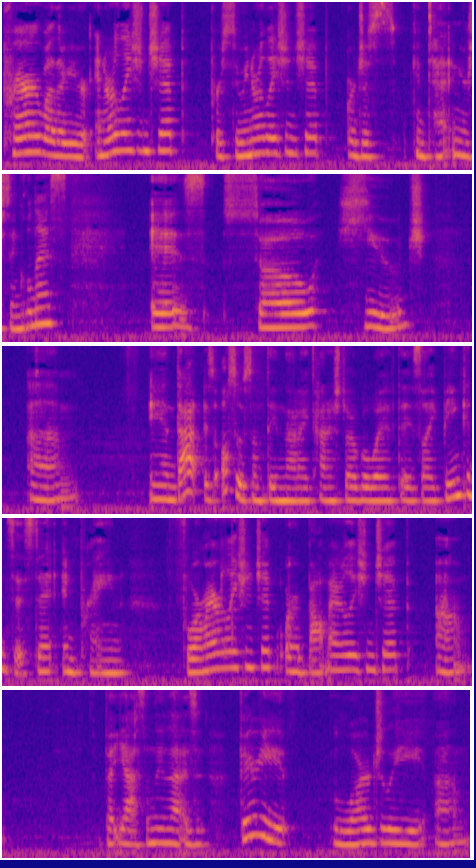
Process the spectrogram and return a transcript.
prayer, whether you're in a relationship, pursuing a relationship, or just content in your singleness, is so huge. Um, and that is also something that I kind of struggle with is like being consistent in praying for my relationship or about my relationship. Um, but yeah, something that is very largely um,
